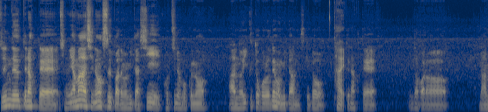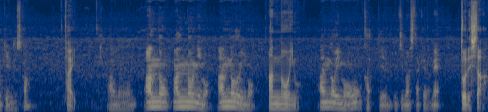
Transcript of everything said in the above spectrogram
全然売ってなくて、その山梨のスーパーでも見たし、こっちの僕のあの行くところでも見たんですけど、はい売っ。てなくて、だから、なんて言うんですか？はい。あの、安納、安納芋、安納芋、安納芋。安納芋を買っていきましたけどね。どうでした？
